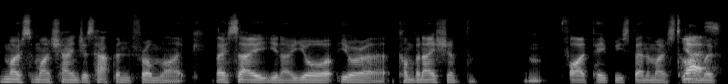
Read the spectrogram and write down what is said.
most of my changes happened from like they say you know you're you're a combination of the five people you spend the most time yes. with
